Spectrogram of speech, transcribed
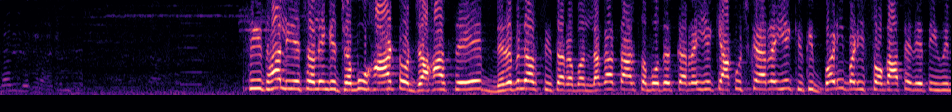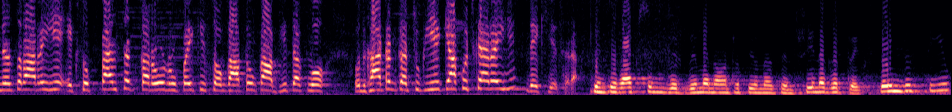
गाड़ी लेकर आए सीधा लिए चलेंगे जबूहाट और जहाँ से निर्मला सीतारमन लगातार संबोधित कर रही है, क्या कुछ कह रही है? क्योंकि बड़ी बड़ी सौगातें देती हुई नज़र आ रही है। एक सौ पैंसठ करोड़ रुपए की सौगातों का अभी तक वो उद्घाटन कर चुकी है। क्या कुछ कह रही है? देखिए sir interaction with women entrepreneurs in Srinagar to explain this to you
